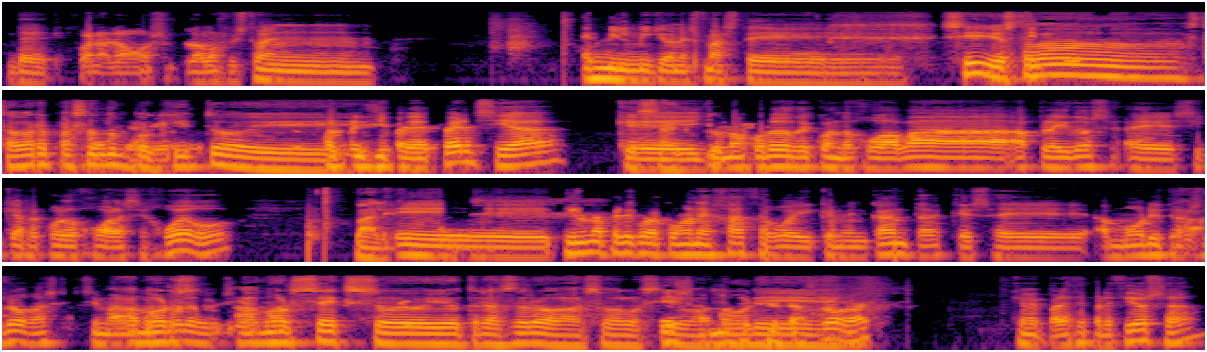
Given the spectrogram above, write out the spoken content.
de- bueno, lo hemos, lo hemos visto en. en mil millones más de. Sí, yo estaba, estaba repasando un poquito y. El Príncipe de Persia, que Exacto. yo me acuerdo de cuando jugaba a Play 2, eh, sí que recuerdo jugar a ese juego. Vale. Eh, tiene una película con Anne Hathaway que me encanta, que es eh, Amor y otras Ah, drogas. Si mal no Amor, recuerdo se amor, sexo y otras drogas o algo así. Eso, Amor, amor y otras drogas, que me parece preciosa,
